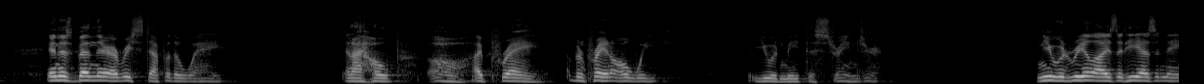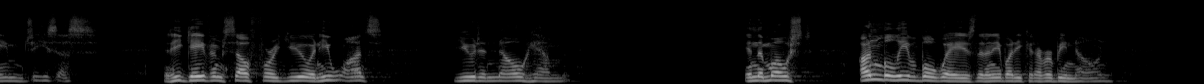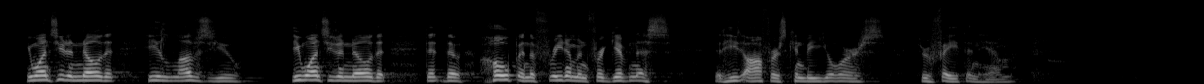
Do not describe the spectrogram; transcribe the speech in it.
and has been there every step of the way. And I hope, oh, I pray, I've been praying all week that you would meet this stranger. And you would realize that He has a name, Jesus, that He gave Himself for you, and He wants you to know Him in the most unbelievable ways that anybody could ever be known. He wants you to know that He loves you. He wants you to know that, that the hope and the freedom and forgiveness that He offers can be yours through faith in Him.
